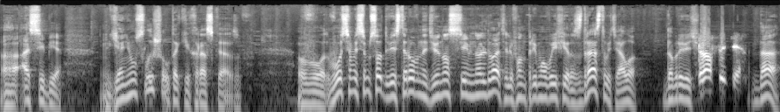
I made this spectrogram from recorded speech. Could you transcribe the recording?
э, о себе, я не услышал таких рассказов. Вот. 8 800 200 ровно 9702, телефон прямого эфира. Здравствуйте, алло. Добрый вечер. Здравствуйте. Да.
